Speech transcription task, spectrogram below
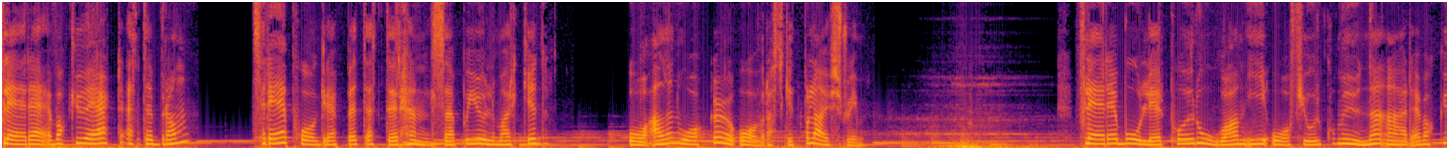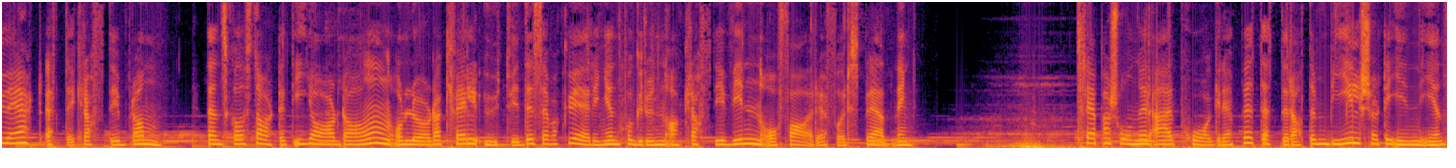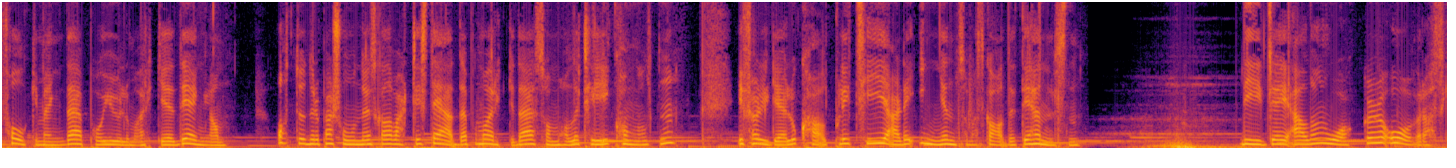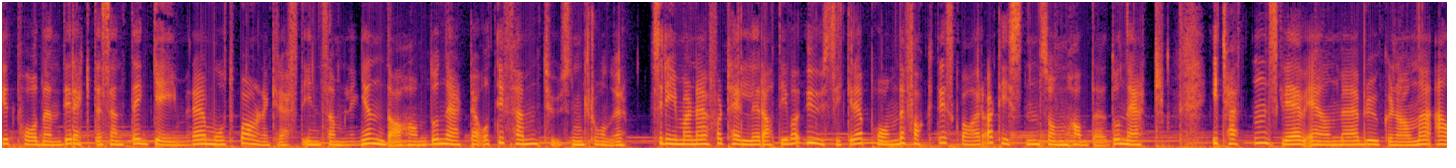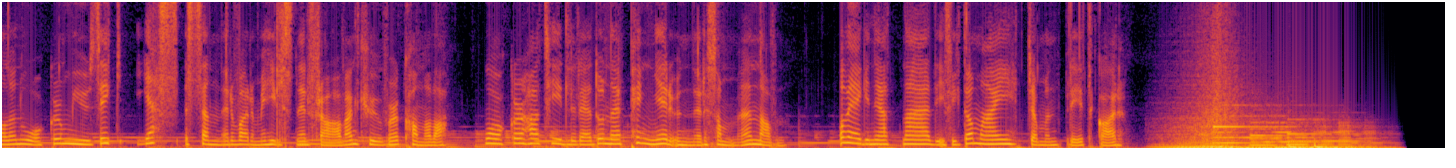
Flere evakuert etter brann. Tre pågrepet etter hendelse på julemarked. Og Alan Walker overrasket på livestream. Flere boliger på Roan i Åfjord kommune er evakuert etter kraftig brann. Den skal ha startet i Jardalen, og lørdag kveld utvides evakueringen pga. kraftig vind og fare for spredning. Tre personer er pågrepet etter at en bil kjørte inn i en folkemengde på julemarked i England. 800 personer skal ha vært til stede på markedet som holder til i Congleton. Ifølge lokalt politi er det ingen som er skadet i hendelsen. DJ Alan Walker overrasket på den direktesendte Gamere mot barnekreftinnsamlingen da han donerte 85 000 kroner. Streamerne forteller at de var usikre på om det faktisk var artisten som hadde donert. I chatten skrev en med brukernavnet Alan Walker Music Yes sender varme hilsener fra Vancouver, Canada. Walker har tidligere donert penger under samme navn. Og VG-nyhetene de fikk da meg, Jamant Brit Gahr.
